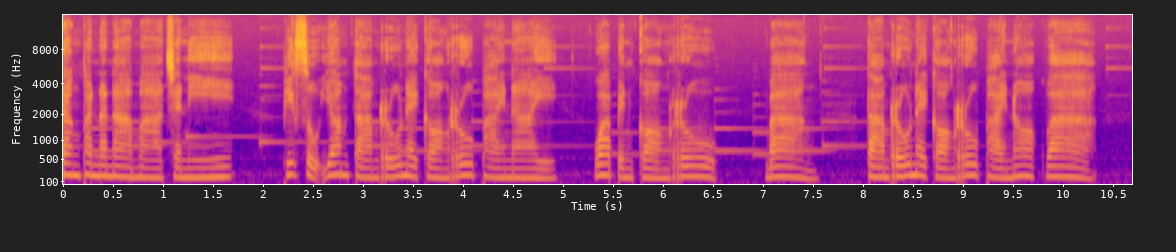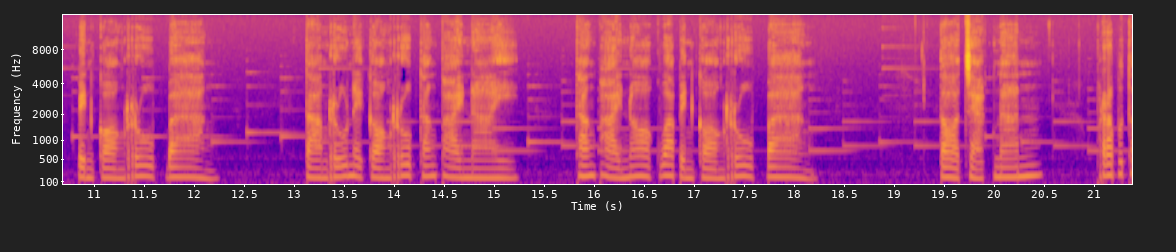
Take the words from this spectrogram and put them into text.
ดังพันนามาชนี้ ภิกษุย่อมตามรู้ในกองรูปภายใน ว่าเป็นกองรูป บ้าง ตามรู้ในกองรูปภายนอกว่า เป็นกองรูปบ้าง ตามรู้ในกองรูปทั้งภายใน ทั้งภายนอกว่าเป็นกองรูปบ้าง ต่อจากนั้น พระพุทธ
